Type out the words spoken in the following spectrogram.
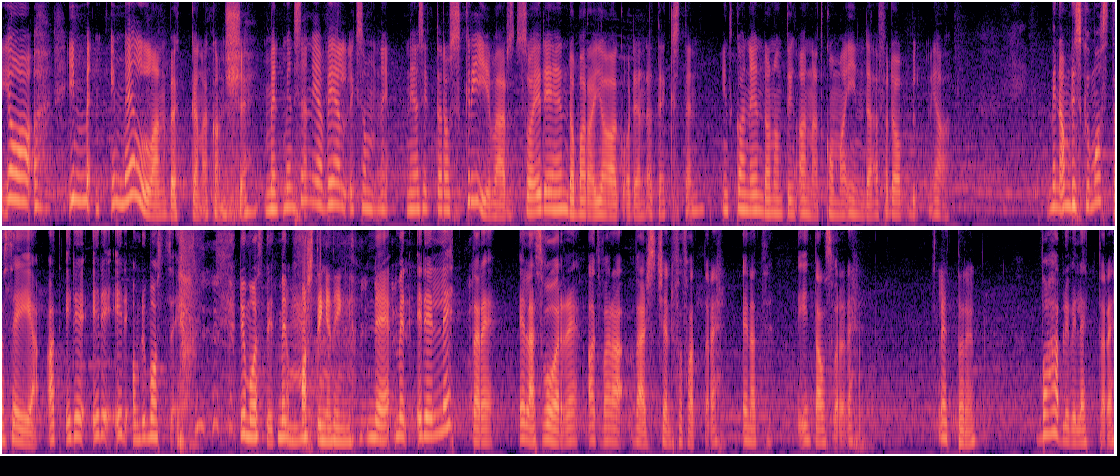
Ja, emellan böckerna kanske. Men, men sen när jag väl liksom, när jag sitter och skriver så är det ändå bara jag och den där texten. Inte kan ändå någonting annat komma in där för då, ja. Men om du skulle måste säga att är det, är det, är det om du måste säga, du måste inte, men... Jag måste ingenting. Nej, men är det lättare eller svårare att vara världskänd författare än att inte alls vara det? Lättare. Vad har blivit lättare?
